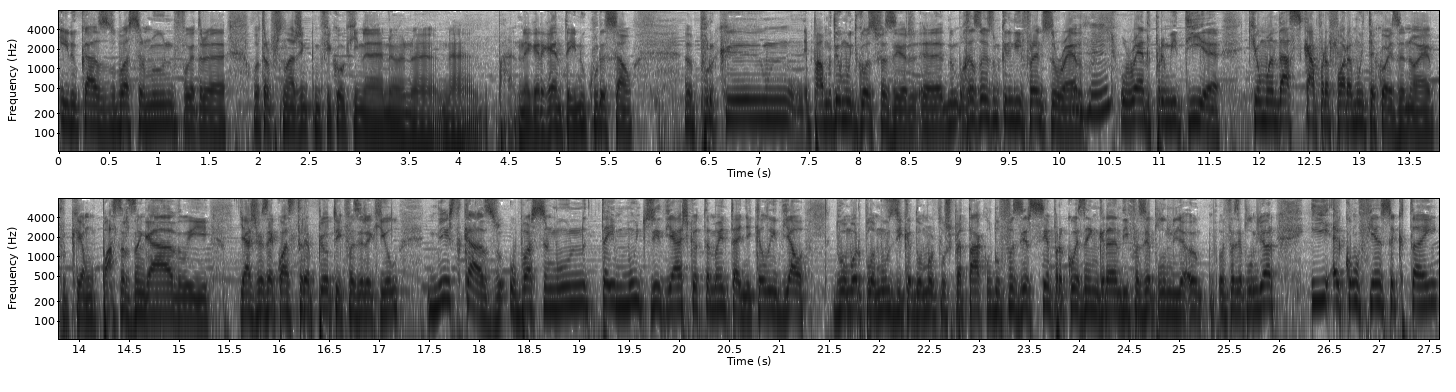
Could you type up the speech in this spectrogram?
e no caso do Buster Moon, foi outra, outra personagem que me ficou aqui na, na, na, na, pá, na garganta e no coração, porque hum, pá, me deu muito gozo fazer. Uh, razões um bocadinho diferentes do Red. Uhum. O Red permitia que eu mandasse cá para fora muita coisa, não é? Porque é um pássaro zangado e, e às vezes é quase terapêutico fazer aquilo. Neste caso, o Buster Moon tem muitos ideais que eu também tenho. Aquele ideal do amor pela música, do amor pelo espetáculo, do fazer sempre a coisa em grande e fazer pelo melhor, fazer pelo melhor e a confiança que tem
